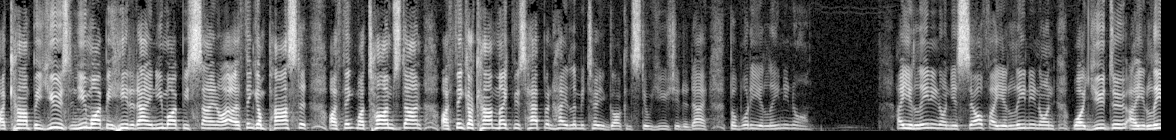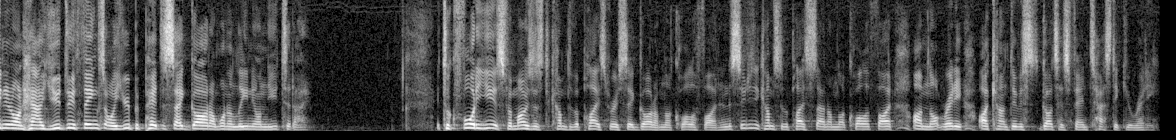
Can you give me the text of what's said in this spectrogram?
I can't be used. And you might be here today and you might be saying, I, I think I'm past it. I think my time's done. I think I can't make this happen. Hey, let me tell you, God can still use you today. But what are you leaning on? Are you leaning on yourself? Are you leaning on what you do? Are you leaning on how you do things? Or are you prepared to say, God, I want to lean on you today? It took 40 years for Moses to come to the place where he said, God, I'm not qualified. And as soon as he comes to the place saying, I'm not qualified, I'm not ready, I can't do this, God says, Fantastic, you're ready.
